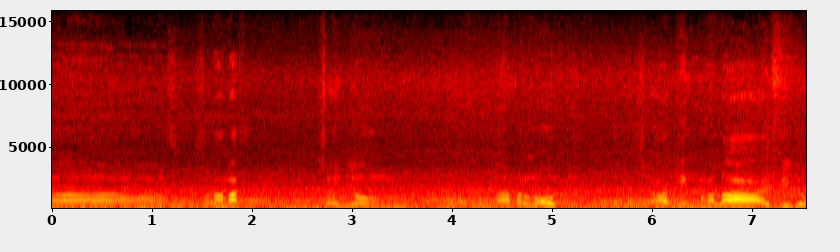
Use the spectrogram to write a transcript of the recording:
Ah, salamat sa inyong uh, panonood sa aking mga live video.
